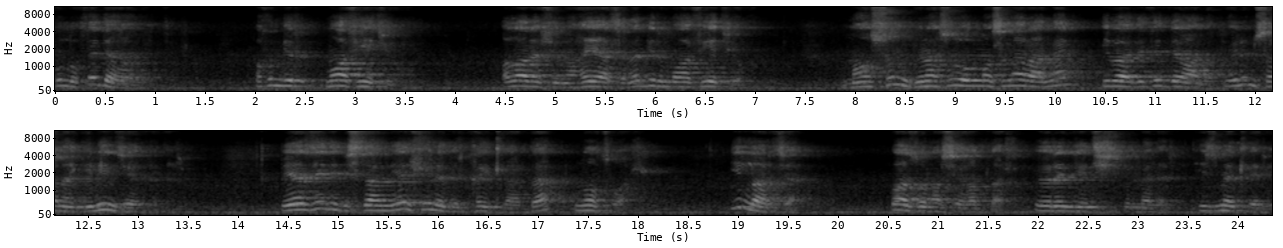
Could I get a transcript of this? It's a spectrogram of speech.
kullukta devam et. Bakın bir muafiyet yok. Allah Resulü'nün hayatında bir muafiyet yok. Masum, günahsız olmasına rağmen ibadete devam et. Ölüm sana gelinceye kadar. Beyazid-i Bistamiye şöyle bir kayıtlarda not var. Yıllarca bazı nasihatlar, öğrenci yetiştirmeler, hizmetleri,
